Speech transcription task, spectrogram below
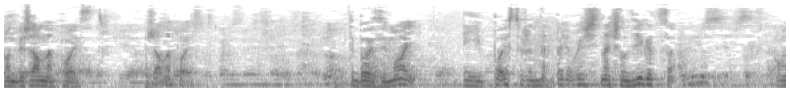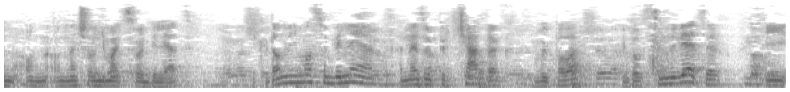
он бежал на поезд. Бежал на поезд. Это было зимой, и поезд уже начал двигаться. Он, он, он начал вынимать свой билет. И когда он вынимал свой билет, одна из его перчаток выпала, и был сильный ветер, и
